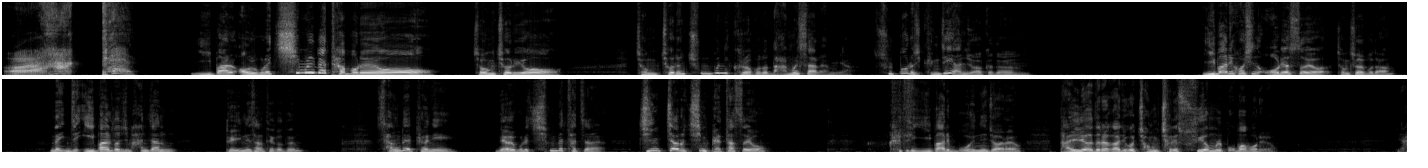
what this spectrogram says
아, 패! 이발 얼굴에 침을 뱉어버려요. 정철이요. 정철은 충분히 그러고도 남을 사람이야. 술버릇이 굉장히 안 좋았거든. 이발이 훨씬 어렸어요. 정철보다. 근데 이제 이발도 지금 한 잔 돼 있는 상태거든. 상대편이 내 얼굴에 침 뱉었잖아요. 진짜로 침 뱉었어요. 그래도 이발이 뭐 했는 줄 알아요? 달려들어가지고 정철의 수염을 뽑아버려요. 야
